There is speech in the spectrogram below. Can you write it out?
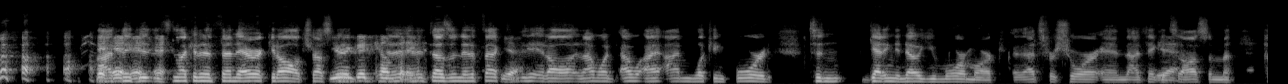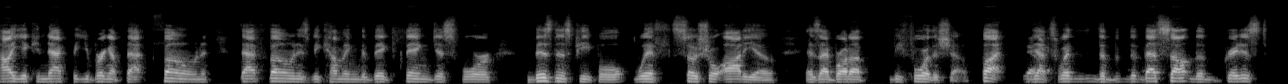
I think it, it's not going to offend Eric at all. Trust You're me. You're in good company, and, and, it doesn't affect yeah. me at all. And I want, I, am looking forward to getting to know you more, Mark. That's for sure. And I think yeah. it's awesome how you connect. But you bring up that phone. That phone is becoming the big thing just for business people with social audio, as I brought up before the show. But yeah. that's what the the best sell the greatest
